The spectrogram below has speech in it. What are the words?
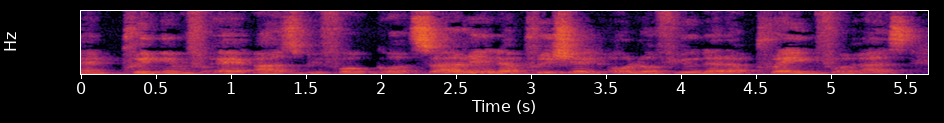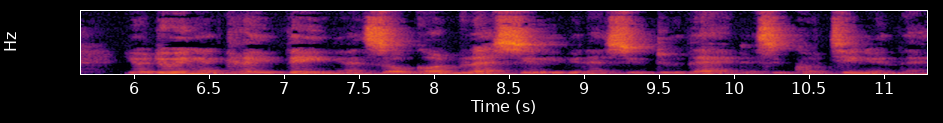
and bringing uh, us before God. So I really appreciate all of you that are praying for us. You're doing a great thing. And so God bless you even as you do that, as you continue in that.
